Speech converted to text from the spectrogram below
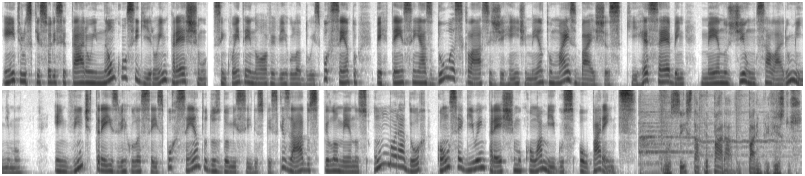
entre os que solicitaram e não conseguiram empréstimo, 59,2% pertencem às duas classes de rendimento mais baixas, que recebem menos de um salário mínimo. Em 23,6% dos domicílios pesquisados, pelo menos um morador conseguiu empréstimo com amigos ou parentes. Você está preparado para imprevistos?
